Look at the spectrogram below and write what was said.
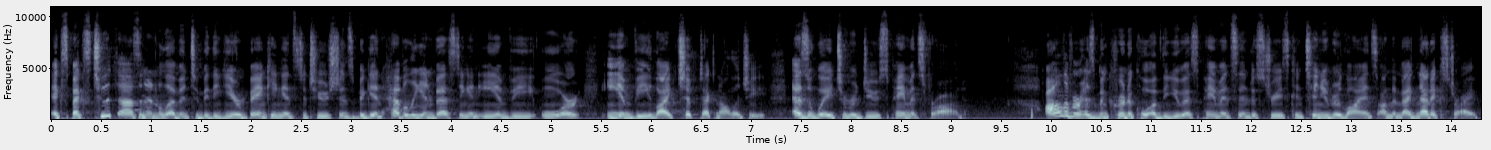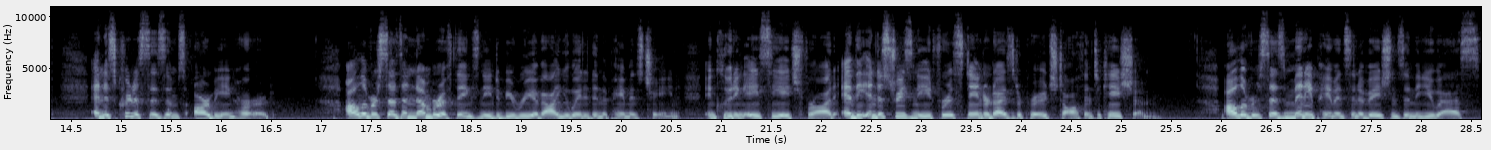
expects 2011 to be the year banking institutions begin heavily investing in EMV or EMV like chip technology as a way to reduce payments fraud. Oliver has been critical of the U.S. payments industry's continued reliance on the magnetic stripe, and his criticisms are being heard. Oliver says a number of things need to be reevaluated in the payments chain, including ACH fraud and the industry's need for a standardized approach to authentication. Oliver says many payments innovations in the U.S.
